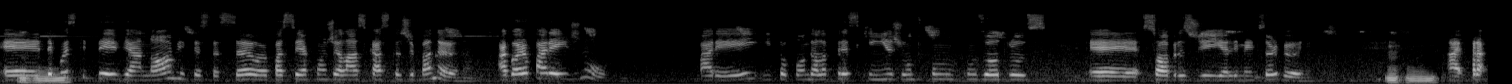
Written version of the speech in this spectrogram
É, uhum. Depois que teve a nova infestação, eu passei a congelar as cascas de banana. Agora eu parei de novo. Parei e tô pondo ela fresquinha junto com, com os outros é, sobras de alimentos orgânicos. Uhum. Pra,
